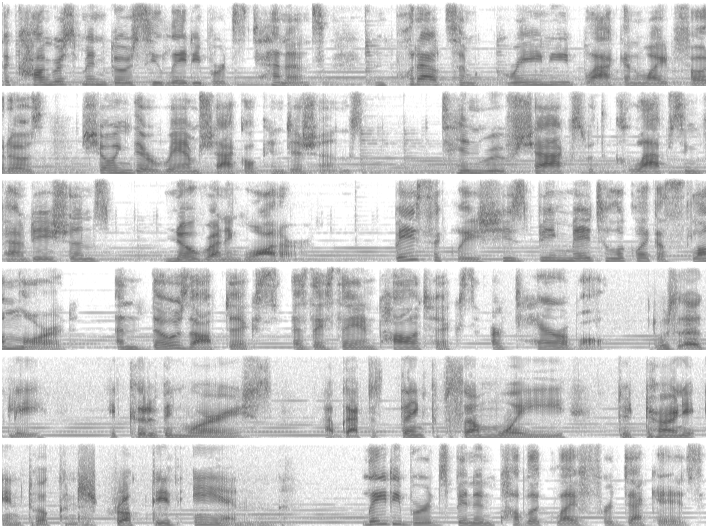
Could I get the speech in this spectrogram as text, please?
The congressman goes see Ladybird's tenants and put out some grainy black and white photos showing their ramshackle conditions tin roof shacks with collapsing foundations, no running water. Basically, she's being made to look like a slumlord, and those optics, as they say in politics, are terrible. It was ugly. It could have been worse. I've got to think of some way to turn it into a constructive end. Ladybird's been in public life for decades,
